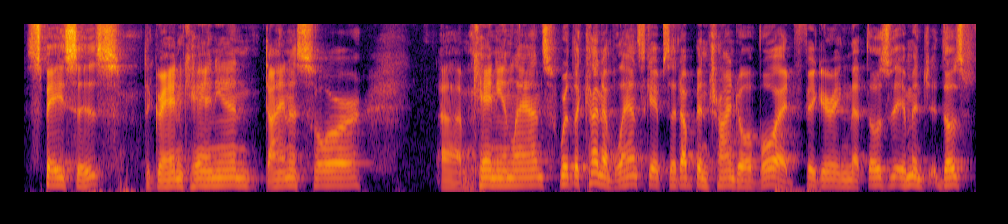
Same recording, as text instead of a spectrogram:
spaces, the Grand Canyon, Dinosaur, um, Canyonlands, were the kind of landscapes that I've been trying to avoid, figuring that those image, those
